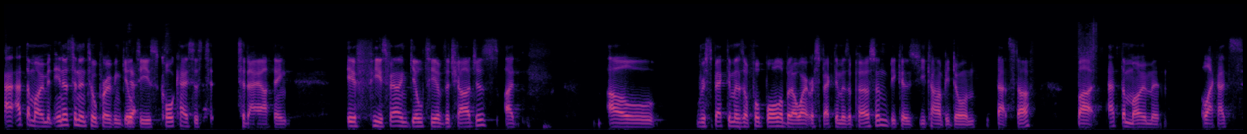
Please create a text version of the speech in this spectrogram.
At, the moment, innocent until proven guilty. His court case is t- today. I think if he's found guilty of the charges, I I'll respect him as a footballer, but I won't respect him as a person because you can't be doing that stuff. But at the moment, like it's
